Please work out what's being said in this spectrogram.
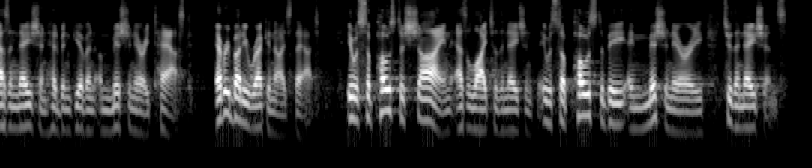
as a nation, had been given a missionary task. Everybody recognized that. It was supposed to shine as a light to the nations. It was supposed to be a missionary to the nations.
